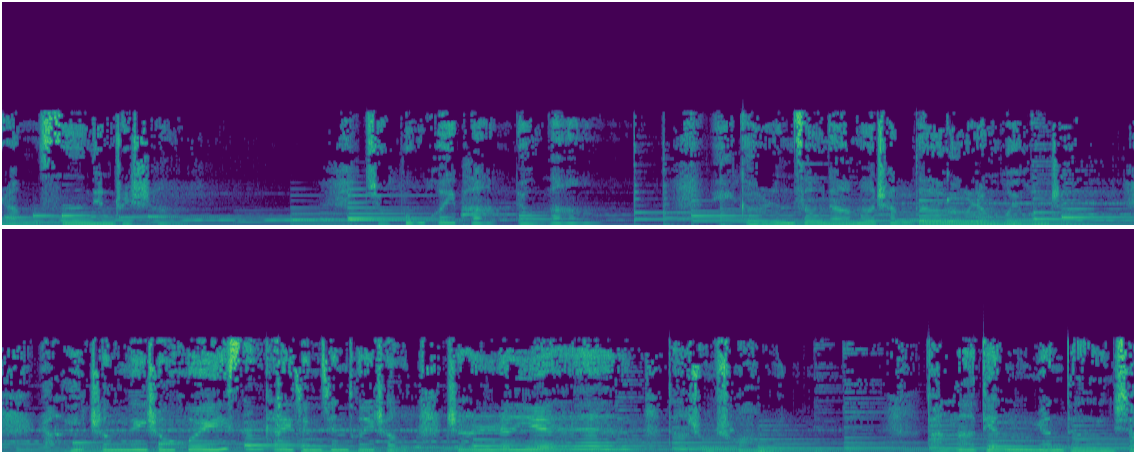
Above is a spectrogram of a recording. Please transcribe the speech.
让思念追上，就不会怕流浪。一个人走那么长的路，人会慌张。让一程一程回忆散开，渐渐退场，沾染夜橱窗，断了电源的音响，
